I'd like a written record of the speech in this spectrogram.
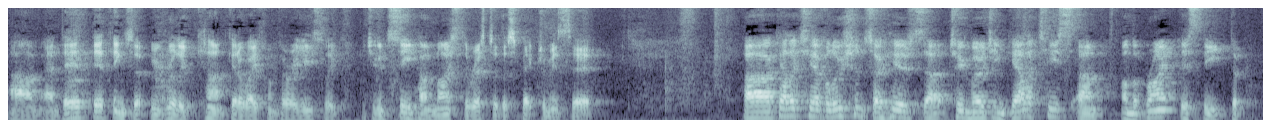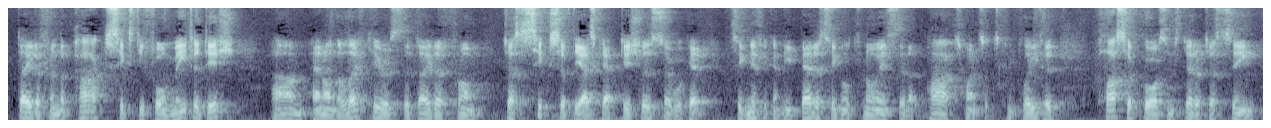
um, and they're, they're things that we really can't get away from very easily. But you can see how nice the rest of the spectrum is there. Uh, galaxy evolution. So here's uh, two merging galaxies. Um, on the right is the, the data from the Park 64 metre dish. Um, and on the left here is the data from just six of the ASKAP dishes, so we'll get significantly better signal to noise than at Parkes once it's completed. Plus, of course, instead of just seeing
